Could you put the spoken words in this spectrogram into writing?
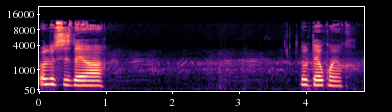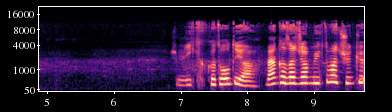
Ölün siz de ya. Dur dev koyak. Şimdi iki kat oldu ya. Ben kazanacağım büyük ihtimal çünkü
